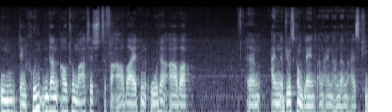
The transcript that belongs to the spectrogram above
um den Kunden dann automatisch zu verarbeiten oder aber ähm, einen Abuse Complaint an einen anderen ISP.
